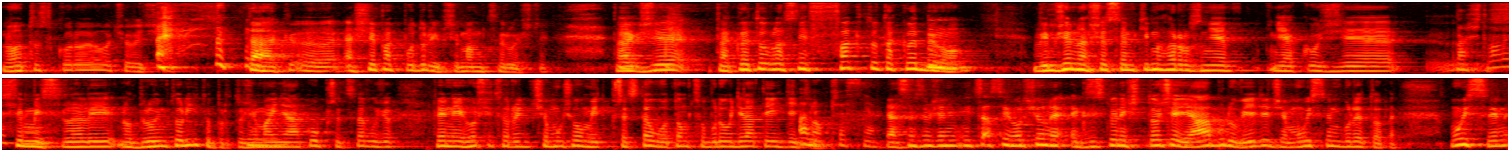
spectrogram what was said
No to skoro jo, člověče. tak, eh, ještě pak po druhý, protože mám dceru ještě. Takže takhle to vlastně fakt to takhle bylo. Hmm. Vím, že naše jsem tím hrozně jakože Naštvali si se? mysleli, no bylo jim to líto, protože hmm. mají nějakou představu, že to je nejhorší, co rodiče můžou mít, představu o tom, co budou dělat jejich děti. Ano, přesně. Já si myslím, že nic asi horšího neexistuje, než to, že já budu vědět, že můj syn bude to. Můj syn,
